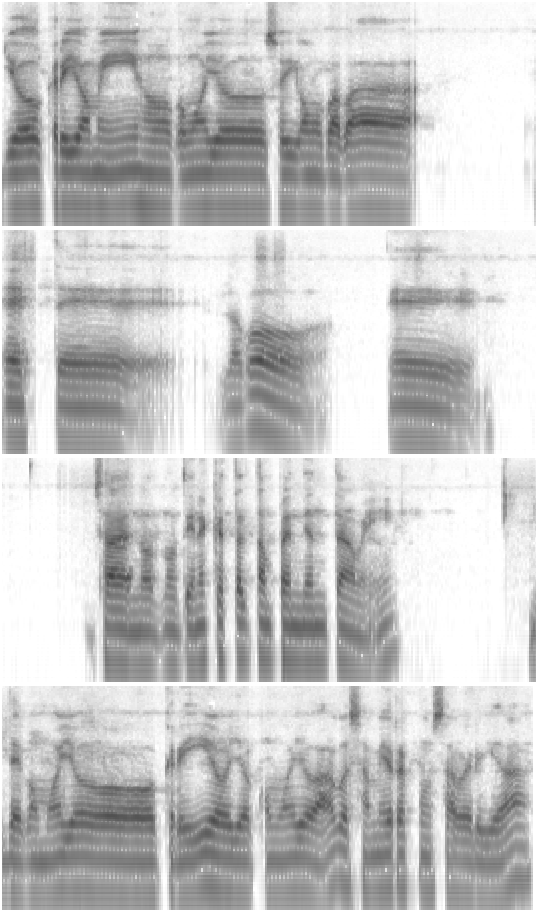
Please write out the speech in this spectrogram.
yo crío a mi hijo, como yo soy como papá, este, loco, eh, ¿sabes? No, no tienes que estar tan pendiente a mí de cómo yo crío, yo cómo yo hago, esa es mi responsabilidad.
